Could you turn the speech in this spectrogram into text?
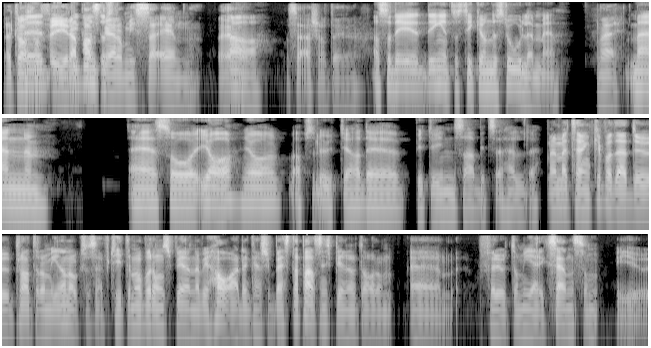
Jag tror han slår eh, fyra passningar och missar en. Eh, ja. Så här, så det... Alltså det, det är inget att sticka under stolen med. Nej. Men eh, så ja, ja, absolut. Jag hade bytt in Sabitzer hellre. Men med tanke på det du pratade om innan också, så här, för tittar man på de spelarna vi har, den kanske bästa passningsspelaren av dem, eh, förutom Eriksen som är ju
